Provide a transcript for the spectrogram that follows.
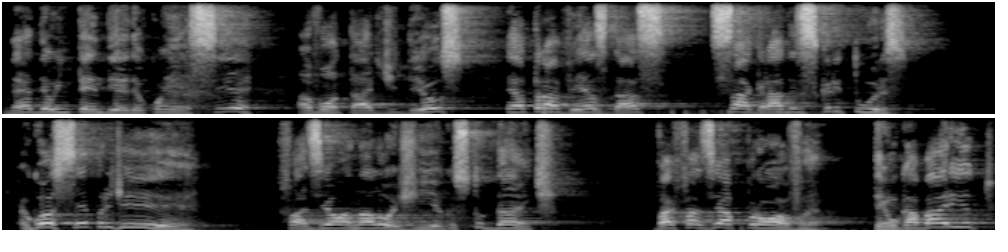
né, de eu entender, de eu conhecer a vontade de Deus é através das sagradas escrituras. Eu gosto sempre de fazer uma analogia. O estudante vai fazer a prova, tem um gabarito.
